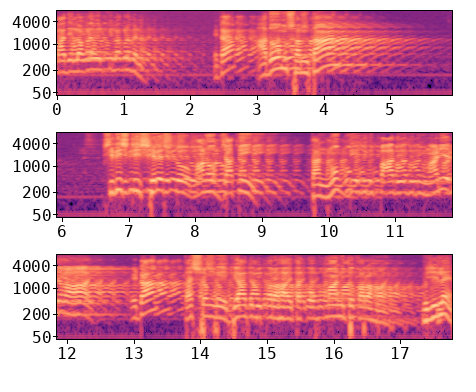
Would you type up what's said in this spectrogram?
পা দিয়ে লগড়াবে কি লগড়াবে না? এটা আদম সন্তান সৃষ্টি শ্রেষ্ঠ মানব জাতি। তার নখ দিয়ে যদি পা দিয়ে যদি মারিয়ে দেওয়া হয় এটা তার সঙ্গে বেয়াদবি করা হয় তাকে অপমানিত করা হয়। বুঝলেন?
